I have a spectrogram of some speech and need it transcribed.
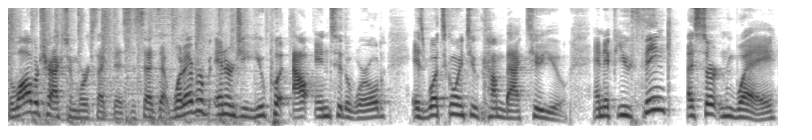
the law of attraction works like this. It says that whatever energy you put out into the world is what's going to come back to you. And if you think a certain way,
